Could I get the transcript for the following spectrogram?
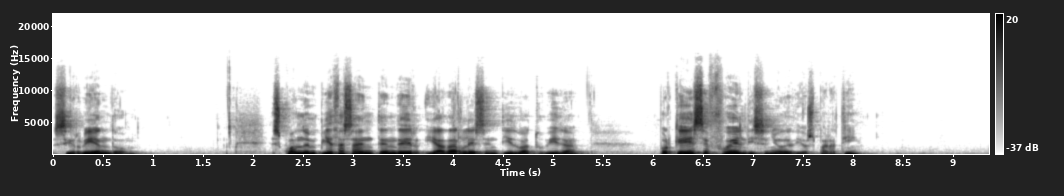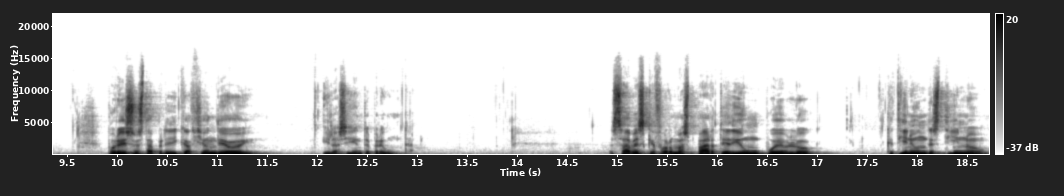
sirviendo, es cuando empiezas a entender y a darle sentido a tu vida, porque ese fue el diseño de Dios para ti. Por eso esta predicación de hoy y la siguiente pregunta. ¿Sabes que formas parte de un pueblo que tiene un destino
